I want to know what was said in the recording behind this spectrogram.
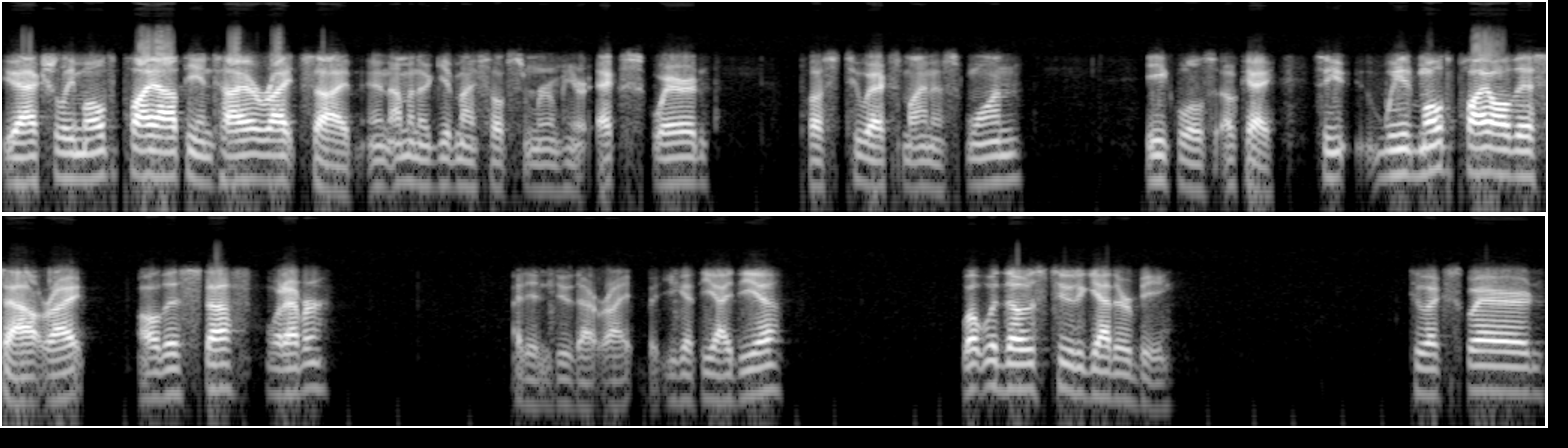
you actually multiply out the entire right side. And I'm going to give myself some room here. x squared plus 2x minus 1 equals, okay. So you, we'd multiply all this out, right? All this stuff, whatever. I didn't do that right, but you get the idea. What would those two together be? 2x squared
